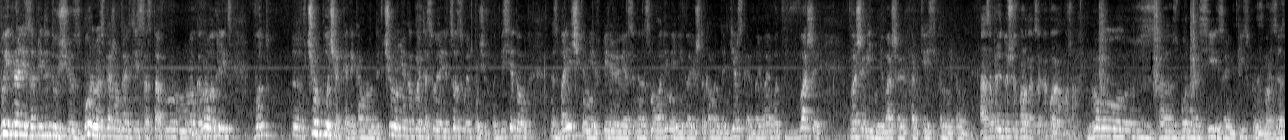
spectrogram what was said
Вы играли за предыдущую сборную, скажем так, здесь состав ну, много новых лиц. Вот э, в чем почерк этой команды? В чем у нее какое-то свое лицо, свой почерк? Вот беседовал с болельщиками в перерыве, особенно с молодыми, они говорят, что команда дерзкая, боевая. Вот в вашей ваше видение, ваша характеристика новой команды. А за предыдущую сборную за какую? Можно? Ну, за сборную России, за Олимпийскую. Сбор за-.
